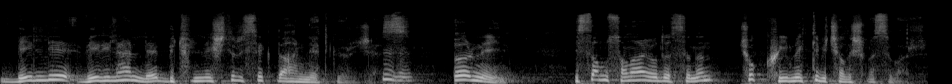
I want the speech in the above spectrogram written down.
belli verilerle bütünleştirirsek daha net göreceğiz. Örneğin İstanbul Sanayi Odası'nın çok kıymetli bir çalışması var.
